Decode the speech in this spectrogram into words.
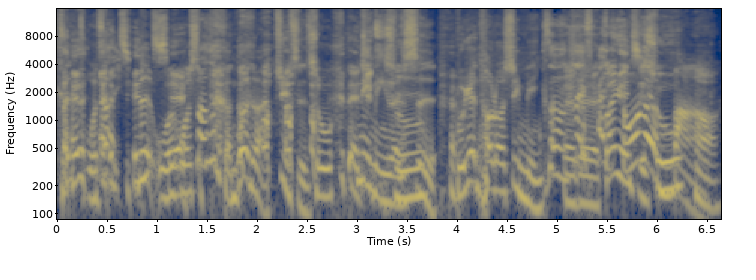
可是我，可是我我我算是很多人吧，句指出，匿名人士不愿透露姓名，这对，对，官员指出嘛，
